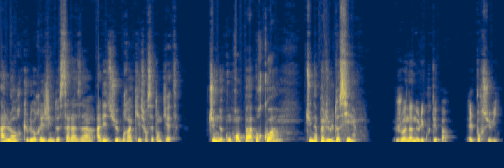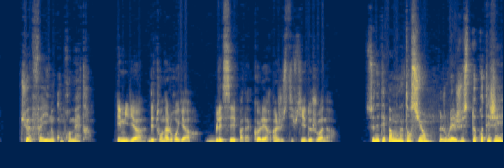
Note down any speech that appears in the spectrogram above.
Alors que le régime de Salazar a les yeux braqués sur cette enquête Tu ne comprends pas pourquoi Tu n'as pas lu le dossier. Johanna ne l'écoutait pas. Elle poursuivit. Tu as failli nous compromettre. Emilia détourna le regard, blessée par la colère injustifiée de Johanna. Ce n'était pas mon intention. Je voulais juste te protéger.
